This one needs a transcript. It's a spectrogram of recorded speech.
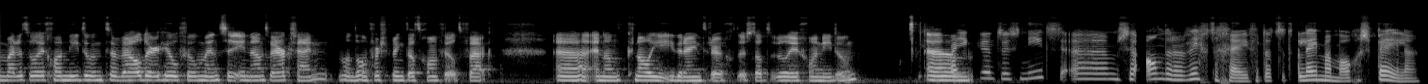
maar dat wil je gewoon niet doen terwijl er heel veel mensen in aan het werk zijn, want dan verspringt dat gewoon veel te vaak. en dan knal je iedereen terug, dus dat wil je gewoon niet doen. Um, maar je kunt dus niet um, ze andere rechten geven, dat ze het alleen maar mogen spelen.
